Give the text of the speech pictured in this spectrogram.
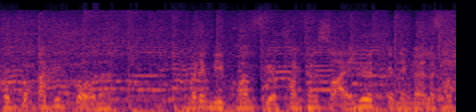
ผมกับอากิโกะน่ะไม่ได้มีความเกี่ยวพันทางสายเลือดกันยังไงล่ะครับ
